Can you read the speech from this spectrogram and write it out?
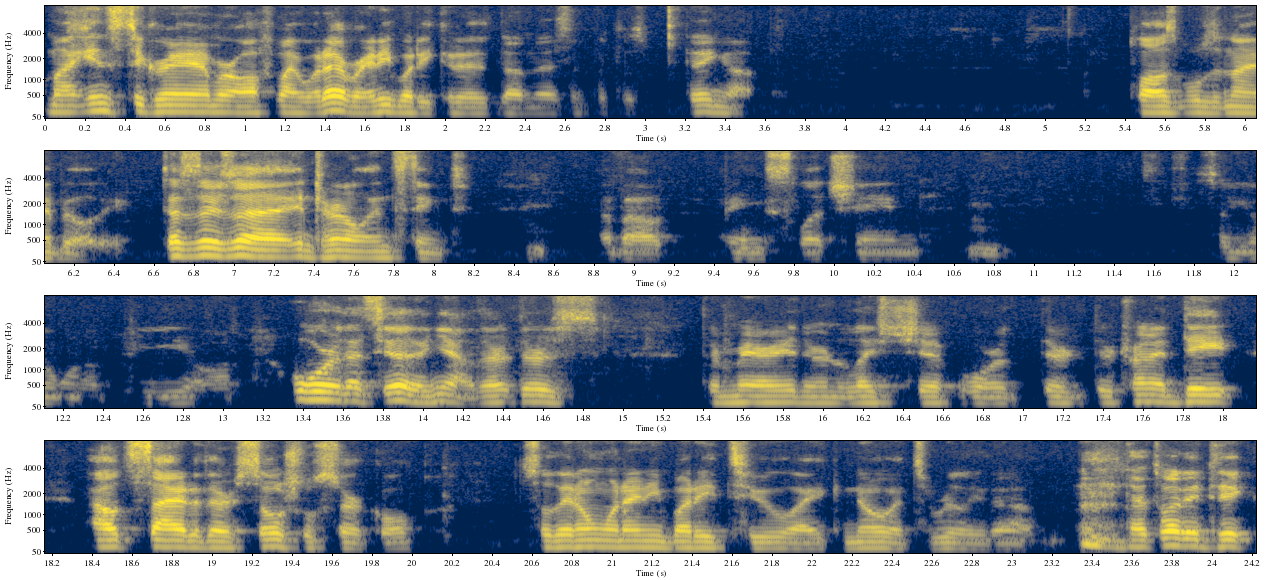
my Instagram or off my whatever." Anybody could have done this and put this thing up. Plausible deniability because there's a internal instinct about being slut shamed. So you don't want to be on. Or that's the other thing. Yeah, there, there's they're married, they're in a relationship, or they're they're trying to date outside of their social circle, so they don't want anybody to like know it's really them. that's why they take.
